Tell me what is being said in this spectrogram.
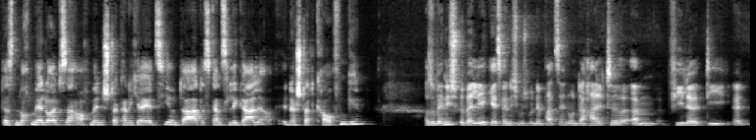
Dass noch mehr Leute sagen, auch Mensch, da kann ich ja jetzt hier und da das ganz legal in der Stadt kaufen gehen? Also wenn ich überlege, jetzt wenn ich mich mit dem Patienten unterhalte, ähm, viele, die äh,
